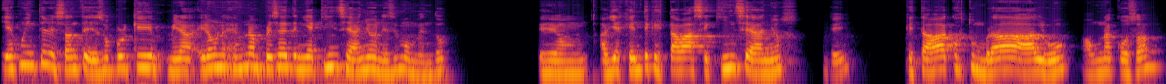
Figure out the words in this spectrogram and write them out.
Y es muy interesante eso porque, mira, era una empresa que tenía 15 años en ese momento Em, había gente que estaba hace 15 años, que estaba acostumbrada a algo, a una cosa,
